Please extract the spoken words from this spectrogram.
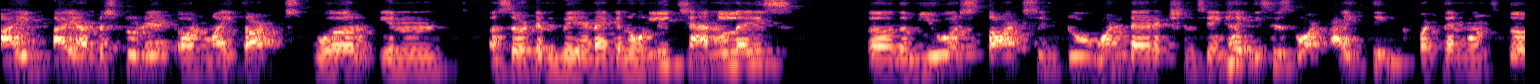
I I understood it or my thoughts were in a certain way, and I can only channelize uh, the viewer's thoughts into one direction, saying, "Hey, this is what I think." But then once the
